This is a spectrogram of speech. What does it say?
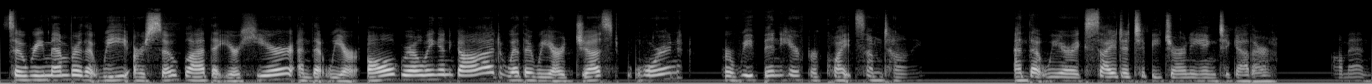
So remember that we are so glad that you're here and that we are all growing in God, whether we are just born or we've been here for quite some time, and that we are excited to be journeying together. Amen.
